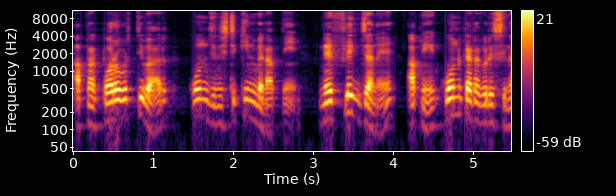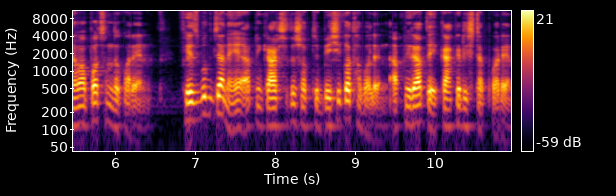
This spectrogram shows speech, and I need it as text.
আপনার পরবর্তীবার কোন জিনিসটি কিনবেন আপনি। নেটফ্লিক্স জানে আপনি কোন ক্যাটাগরির সিনেমা পছন্দ করেন। ফেসবুক জানে আপনি কার সাথে সবচেয়ে বেশি কথা বলেন। আপনি রাতে কাকে ডিস্টার্ব করেন।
